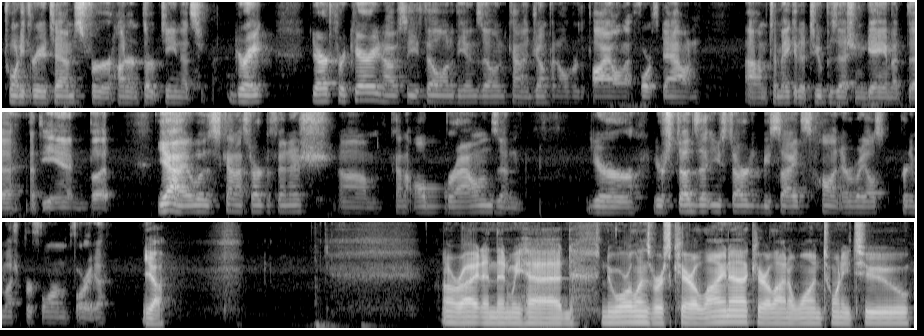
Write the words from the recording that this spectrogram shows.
23 attempts for 113. That's great yards per carry, and obviously you fell into the end zone, kind of jumping over the pile on that fourth down um, to make it a two possession game at the at the end. But yeah, it was kind of start to finish, um, kind of all Browns and your your studs that you started besides Hunt. Everybody else pretty much performed for you. Yeah. All right, and then we had New Orleans versus Carolina. Carolina won 22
